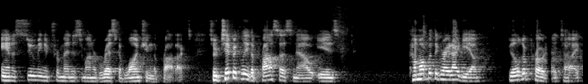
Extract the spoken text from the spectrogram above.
and assuming a tremendous amount of risk of launching the product. So typically the process now is come up with a great idea, build a prototype,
